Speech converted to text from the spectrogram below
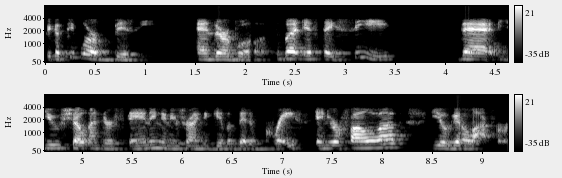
because people are busy and they're booked. But if they see that you show understanding and you're trying to give a bit of grace in your follow up, you'll get a lot further.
